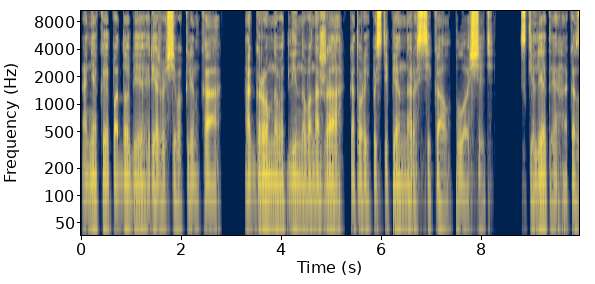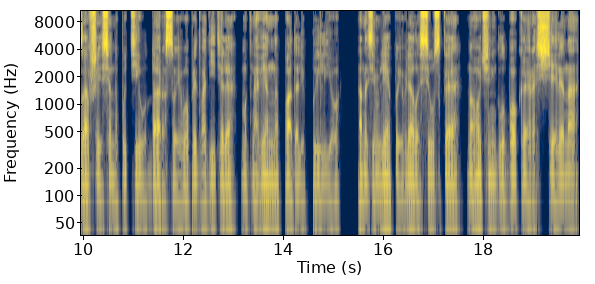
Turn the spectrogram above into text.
а некое подобие режущего клинка огромного длинного ножа, который постепенно рассекал площадь. Скелеты, оказавшиеся на пути удара своего предводителя, мгновенно падали пылью, а на земле появлялась узкая, но очень глубокая расщелина.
